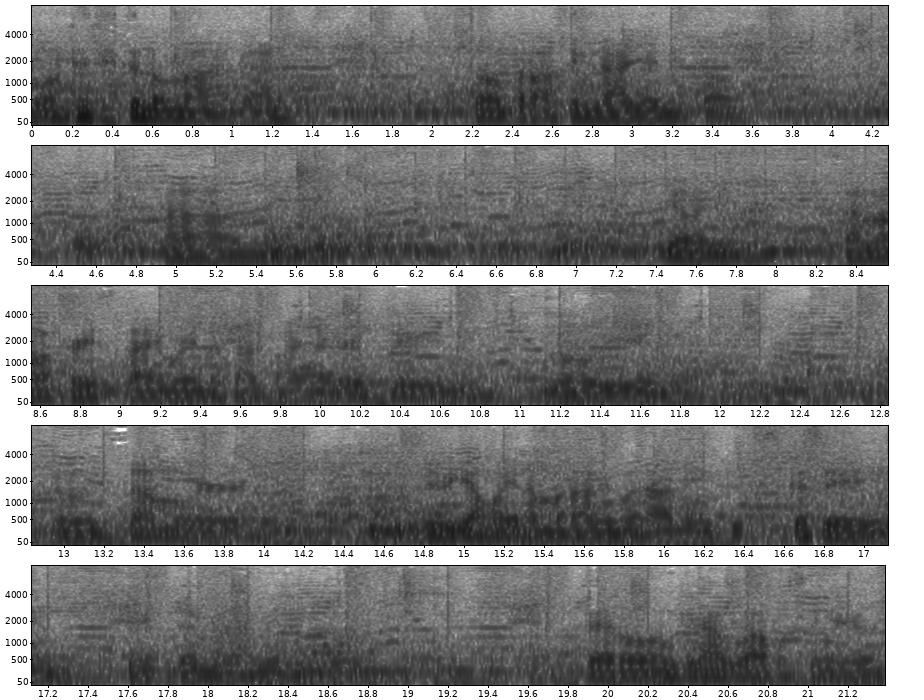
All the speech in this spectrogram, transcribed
pumunta dito ng maaga. Sobra kasing layo nito. Um, yun. Sa mga first timer na sasakay na airplane, going, going somewhere, bibigyan ko yun ng maraming maraming tips kasi first time namin ito. Pero ang ginagawa ko sa ngayon,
